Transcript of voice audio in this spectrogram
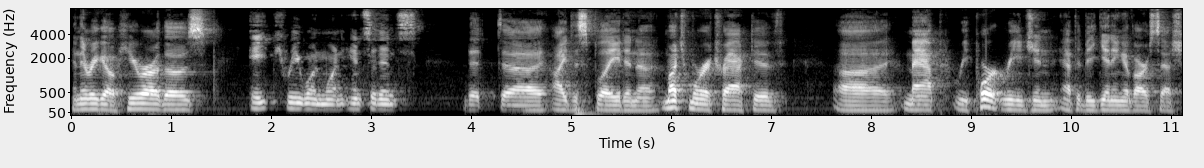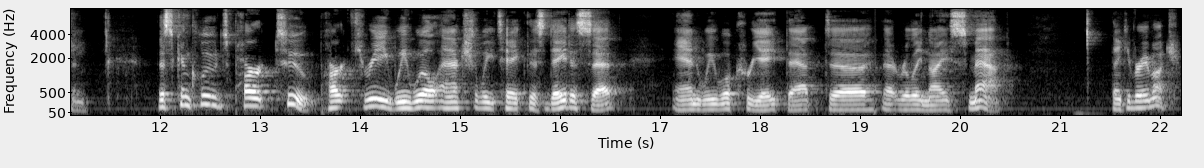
And there we go. Here are those 8311 incidents that uh, I displayed in a much more attractive uh, map report region at the beginning of our session. This concludes part two. Part three, we will actually take this data set and we will create that, uh, that really nice map. Thank you very much.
